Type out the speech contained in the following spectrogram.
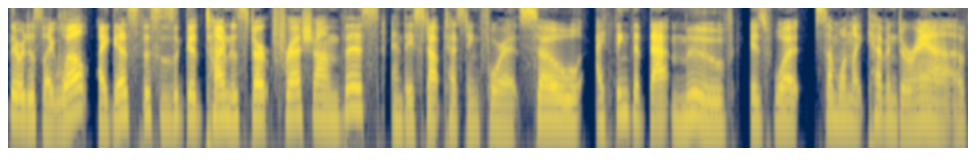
They were just like, well, I guess this is a good time to start fresh on this and they stopped testing for it. So, I think that that move is what someone like Kevin Durant, a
